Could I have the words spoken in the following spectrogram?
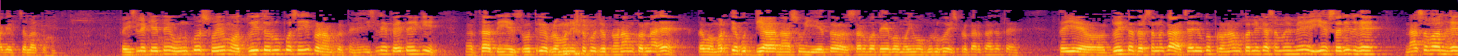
आगे चलाते हैं? तो इसलिए कहते हैं, उनको स्वयं अद्वैत रूप से ही प्रणाम करते हैं। इसलिए कहते हैं कि, अर्थात ये श्रोत्रिय ब्रह्मनिष्ठ को जो प्रणाम करना है, तब अमर्त्य बुद्धिया नासु ये तो सर्वदेव मयो गुरु हो इस प्रकार कहा जाता है। तो ये अद्वैत दर्शन का आचार्य को प्रणाम करने का समय में ये शरीर है, नाशवान है,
